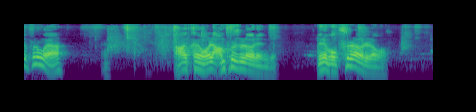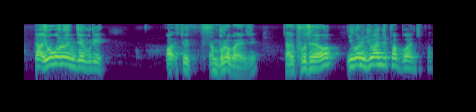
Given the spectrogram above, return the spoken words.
포함해서 푸는 거야. 아, 그냥 원래 안 풀어주려고 그랬는데. 너네 보고 풀으라 그러라고. 자, 요거는 이제 우리, 아, 또, 한번 물어봐야지. 자, 이거 보세요. 이거는 유한집합, 무한집합?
